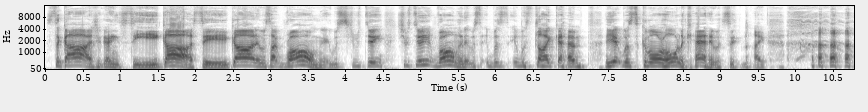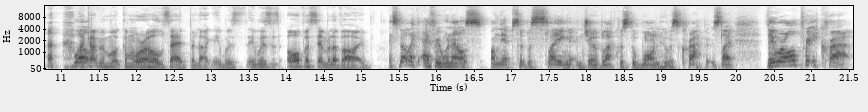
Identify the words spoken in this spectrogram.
cigar, and she was going cigar, cigar, and it was like wrong. It was she was doing she was doing it wrong, and it was it was it was like um it was Kahmora Hall again. It was like I can't remember what Kahmora Hall said, but like it was it was of a similar vibe. It's not like everyone else on the episode was slaying it and Joe Black was the one who was crap. It was like they were all pretty crap.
